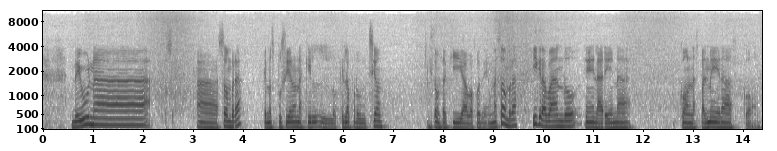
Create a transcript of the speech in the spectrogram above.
de una ah, sombra que nos pusieron aquí lo que es la producción. Estamos aquí abajo de una sombra y grabando en la arena con las palmeras, con,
